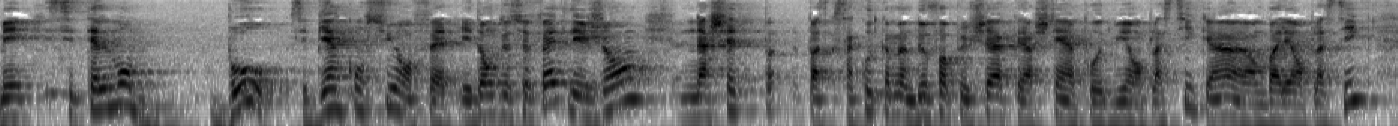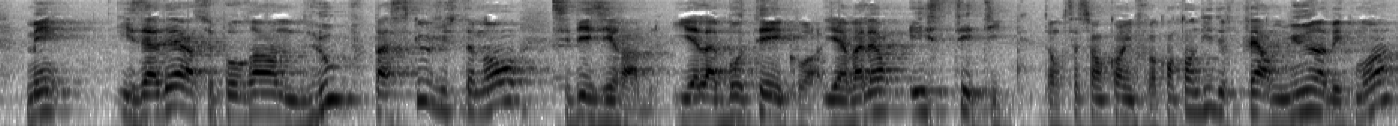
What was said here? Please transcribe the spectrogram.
Mais c'est tellement beau, c'est bien conçu en fait. Et donc de ce fait, les gens n'achètent pas, parce que ça coûte quand même deux fois plus cher qu'acheter un produit en plastique, hein, emballé en plastique, mais ils adhèrent à ce programme Loop parce que justement c'est désirable. Il y a la beauté quoi, il y a la valeur esthétique. Donc ça c'est encore une fois, quand on dit de faire mieux avec moi,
